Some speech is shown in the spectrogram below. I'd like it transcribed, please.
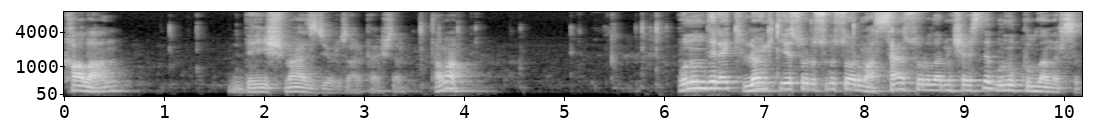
kalan değişmez diyoruz arkadaşlar. Tamam. Bunun direkt lönk diye sorusunu sormaz. Sen soruların içerisinde bunu kullanırsın.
